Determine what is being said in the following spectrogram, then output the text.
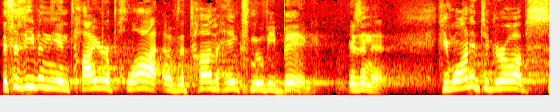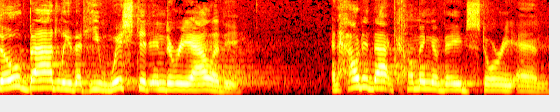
This is even the entire plot of the Tom Hanks movie Big, isn't it? He wanted to grow up so badly that he wished it into reality. And how did that coming of age story end?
